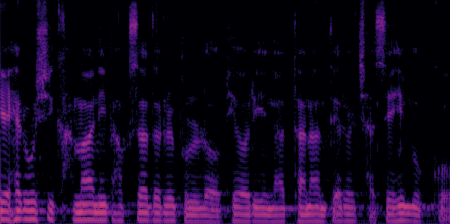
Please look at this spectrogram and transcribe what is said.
이에 헤롯이 가만히 박사들을 불러 별이 나타난 때를 자세히 묻고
